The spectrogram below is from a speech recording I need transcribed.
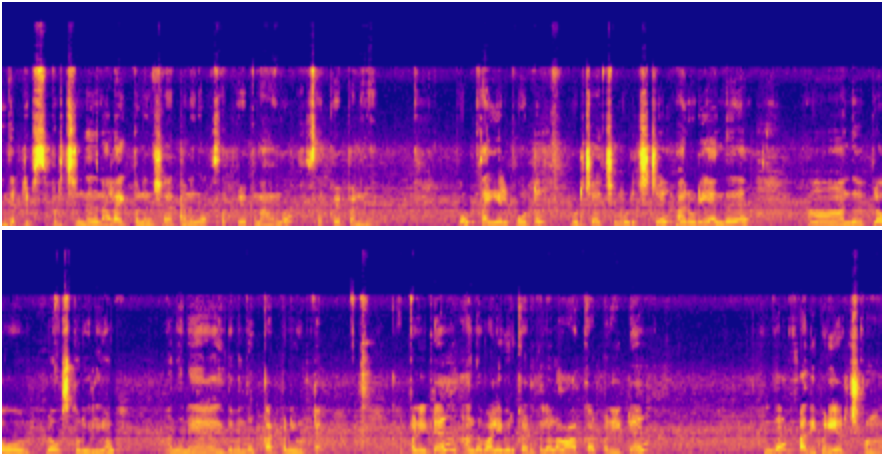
இந்த டிப்ஸ் பிடிச்சிருந்ததுன்னா லைக் பண்ணுங்கள் ஷேர் பண்ணுங்கள் சப்ஸ்கிரைப் பண்ணாங்க சப்ஸ்கிரைப் பண்ணுங்கள் இப்போது தையல் போட்டு முடிச்சாச்சு. முடிச்சுட்டு மறுபடியும் அந்த அந்த ப்ளவு ப்ளவுஸ் துணிலையும் அந்த நெ இதை வந்து கட் பண்ணி விட்டேன். கட் பண்ணிவிட்டு அந்த வளைவு இருக்க இடத்துலலாம் ஆர்காட் பண்ணிவிட்டு இந்த பதிப்படி அடிச்சுக்கோங்க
